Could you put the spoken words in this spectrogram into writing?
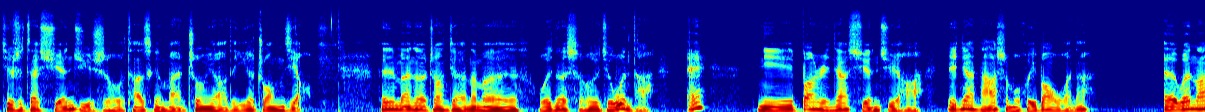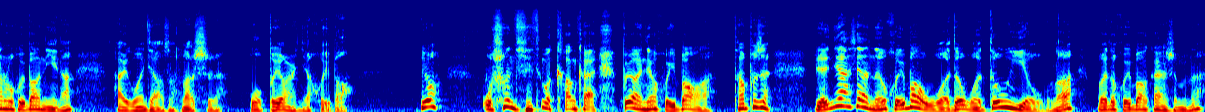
就是在选举时候，他是个蛮重要的一个庄脚。还是蛮多的庄脚，那么我那时候就问他：“哎，你帮人家选举哈，人家拿什么回报我呢？呃，我要拿什么回报你呢？”他就跟我讲说：“老师，我不要人家回报。”哟，我说你这么慷慨，不要人家回报啊？他不是，人家现在能回报我的，我都有了，我要的回报干什么呢？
